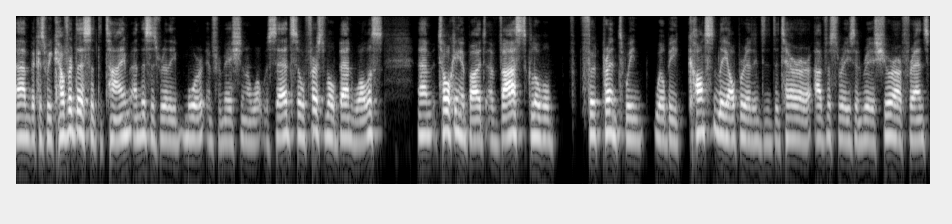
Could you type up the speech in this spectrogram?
um, because we covered this at the time, and this is really more information on what was said. So, first of all, Ben Wallace um, talking about a vast global footprint. We will be constantly operating to deter our adversaries and reassure our friends,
